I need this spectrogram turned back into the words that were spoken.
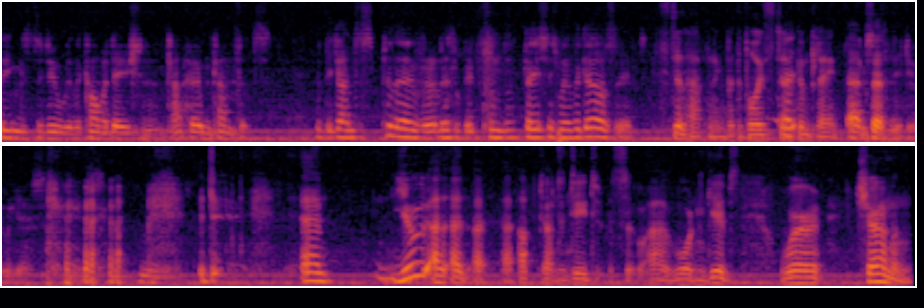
things to do with accommodation and home comforts had begun to spill over a little bit from the places where the girls lived. Still happening, but the boys still Uh, complain. um, certainly do, yes. yes. Mm. Um, you, uh, uh, uh, up and indeed uh, Warden Gibbs, were chairman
